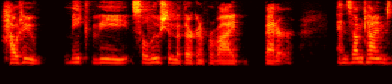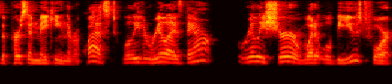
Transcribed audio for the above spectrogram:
how to make the solution that they're going to provide better. And sometimes the person making the request will even realize they aren't really sure what it will be used for.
